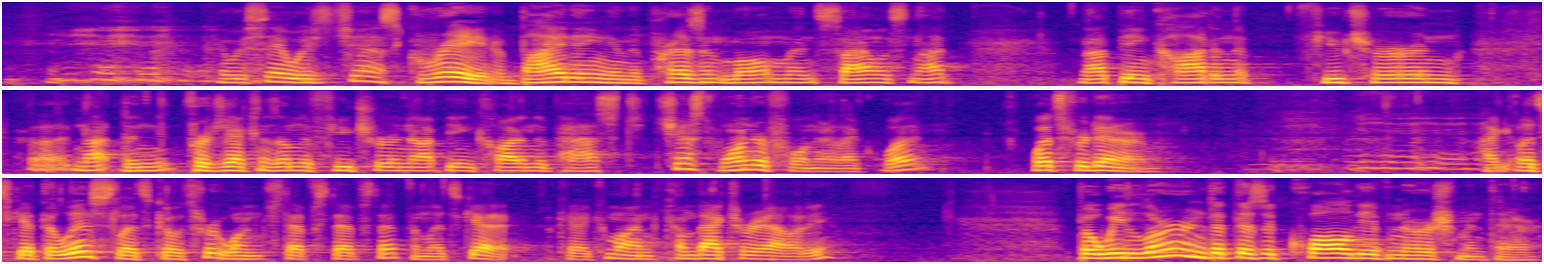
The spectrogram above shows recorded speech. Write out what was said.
and we say it was just great, abiding in the present moment, silence, not, not being caught in the future and uh, not the projections on the future and not being caught in the past. Just wonderful. And they're like, what? What's for dinner? I, let's get the list. Let's go through one step, step, step, and let's get it. Okay, come on, come back to reality. But we learned that there's a quality of nourishment there.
